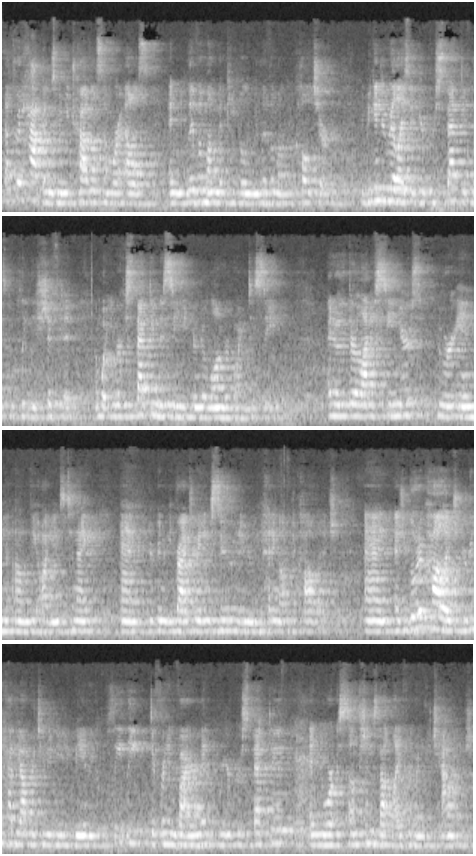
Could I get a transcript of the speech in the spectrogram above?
That's what happens when you travel somewhere else and you live among the people and you live among the culture, you begin to realize that your perspective has completely shifted and what you were expecting to see, you're no longer going to see. I know that there are a lot of seniors who are in um, the audience tonight and you're going to be graduating soon and you'll be heading off to college. And as you go to college, you're going to have the opportunity to be in a completely different environment where your perspective and your assumptions about life are going to be challenged.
